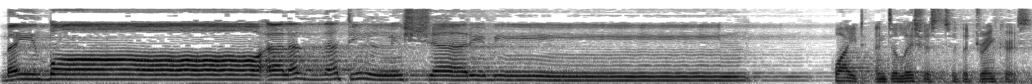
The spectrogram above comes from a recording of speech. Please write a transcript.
بيضاء لذة للشاربين white and delicious to the drinkers.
